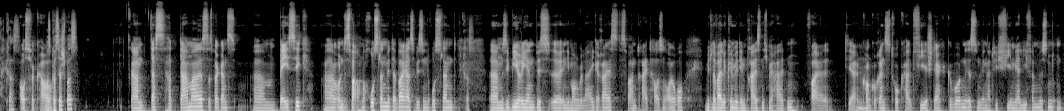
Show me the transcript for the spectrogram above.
Ach, krass. ausverkauft. Was kostet der Spaß? Ähm, das hat damals, das war ganz ähm, basic äh, und es war auch noch Russland mit dabei. Also wir sind Russland, ähm, Sibirien bis äh, in die Mongolei gereist. Das waren 3000 Euro. Mittlerweile können wir den Preis nicht mehr halten, weil der mhm. Konkurrenzdruck halt viel stärker geworden ist und wir natürlich viel mehr liefern müssen und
